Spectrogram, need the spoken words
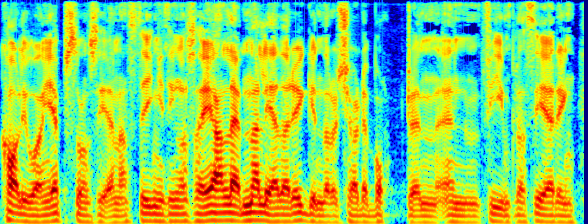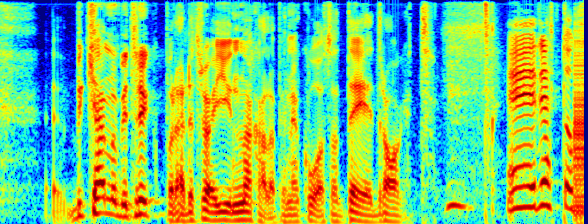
Carl-Johan Jeppsson senast. Det är ingenting att säga. Han lämnade ledarryggen där och körde bort en, en fin placering. Det kan nog bli tryck på det här, det tror jag gynnar Jalapeno K, så det är draget. Eh, rätt också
